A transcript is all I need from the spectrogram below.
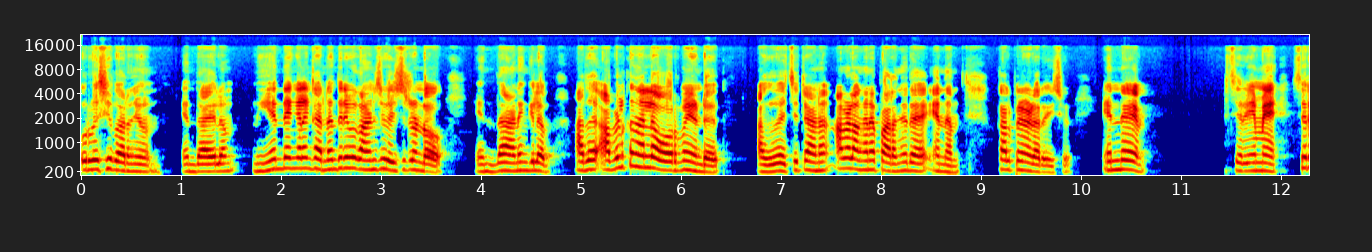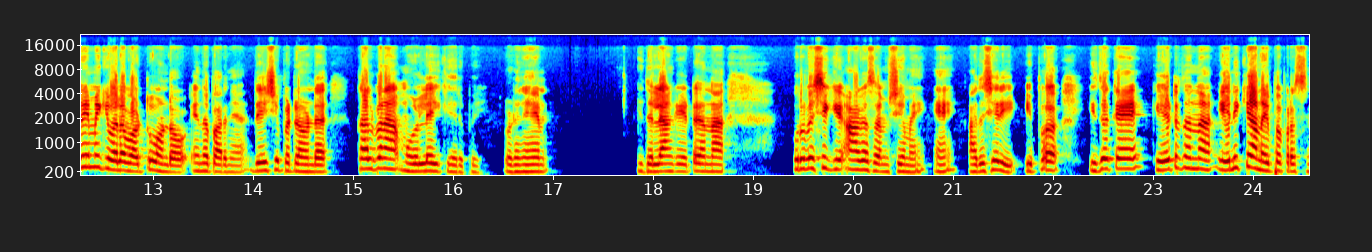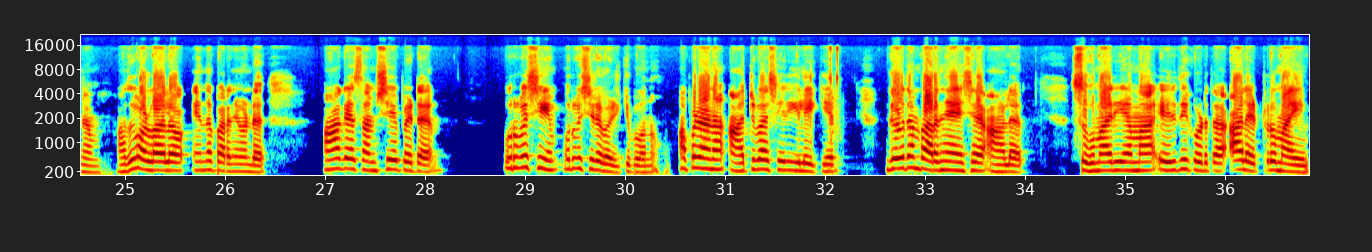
ഉർവശി പറഞ്ഞു എന്തായാലും നീ എന്തെങ്കിലും കന്നന്തിരിവ് കാണിച്ചു വെച്ചിട്ടുണ്ടോ? എന്താണെങ്കിലും അത് അവൾക്ക് നല്ല ഓർമ്മയുണ്ട്. അത് വെച്ചിട്ടാണ് അവൾ അങ്ങനെ പറഞ്ഞത് എന്നും കൽപ്പനയോട് അറിയിച്ചു. എന്റെ ചെറിയമ്മേ ചെറിയമ്മയ്ക്ക് വല്ല വട്ടുമുണ്ടോ എന്ന് പറഞ്ഞ് ദേഷ്യപ്പെട്ടുകൊണ്ട് കൽപ്പന മുകളിലേക്ക് കയറിപ്പോയി. ഉടനെ ഇതെല്ലാം കേട്ട് എന്ന ഉർവശിക്ക് ആകെ സംശയമായി. ഏ അത് ശരി. ഇപ്പൊ ഇതൊക്കെ കേട്ടു നിന്ന എനിക്കാണ് ഇപ്പൊ പ്രശ്നം? അത് കൊള്ളാലോ എന്ന് പറഞ്ഞുകൊണ്ട് ആകെ സംശയപ്പെട്ട് ഉർവശിയും ഉർവശിയുടെ വഴിക്ക് പോന്നു. അപ്പോഴാണ് ആറ്റുവാശ്ശേരിയിലേക്ക് ഗൗതം പറഞ്ഞയച്ച ആൾ സുകുമാരിയമ്മ എഴുതി കൊടുത്ത ആ ലെറ്ററുമായി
